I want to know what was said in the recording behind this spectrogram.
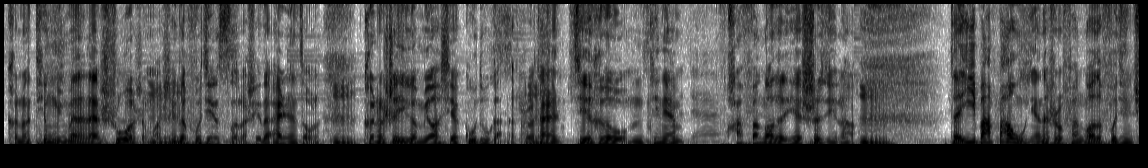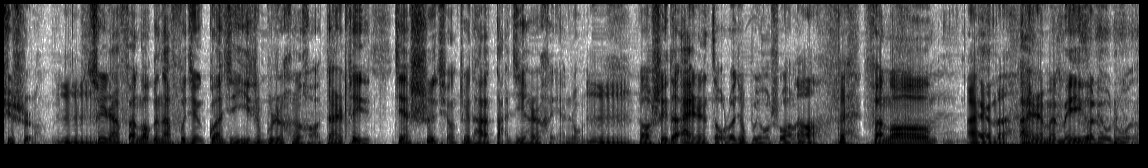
可能听不明白他在说什么，嗯。谁的父亲死了，谁的爱人走了，嗯。可能是一个描写孤独感的歌。嗯。但是结合我们今天梵梵高的一些事迹呢，嗯在一八八五年的时候，梵高的父亲去世了。嗯，虽然梵高跟他父亲关系一直不是很好，但是这件事情对他打击还是很严重的。嗯然后谁的爱人走了就不用说了，哦，对，梵高爱人们，爱人们没一个留住的，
